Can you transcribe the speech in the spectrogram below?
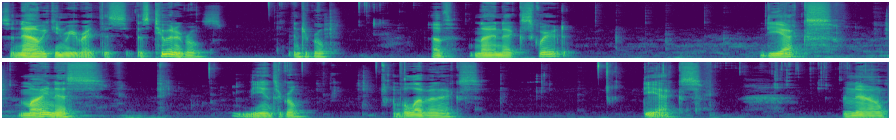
So now we can rewrite this as two integrals. Integral of 9x squared dx minus the integral of 11x dx. Now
